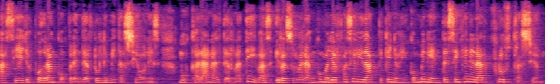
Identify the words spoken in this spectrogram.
Así ellos podrán comprender tus limitaciones, buscarán alternativas y resolverán con mayor facilidad pequeños inconvenientes sin generar frustración.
